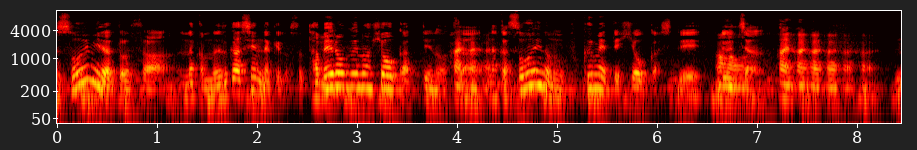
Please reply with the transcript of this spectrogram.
そういう意味だとさなんか難しいんだけどさ食べログの評価っていうのはさ、はいはいはい。なんかそういうのも含めて評価してるじゃん、あーはいはいはいはいはいはい。う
